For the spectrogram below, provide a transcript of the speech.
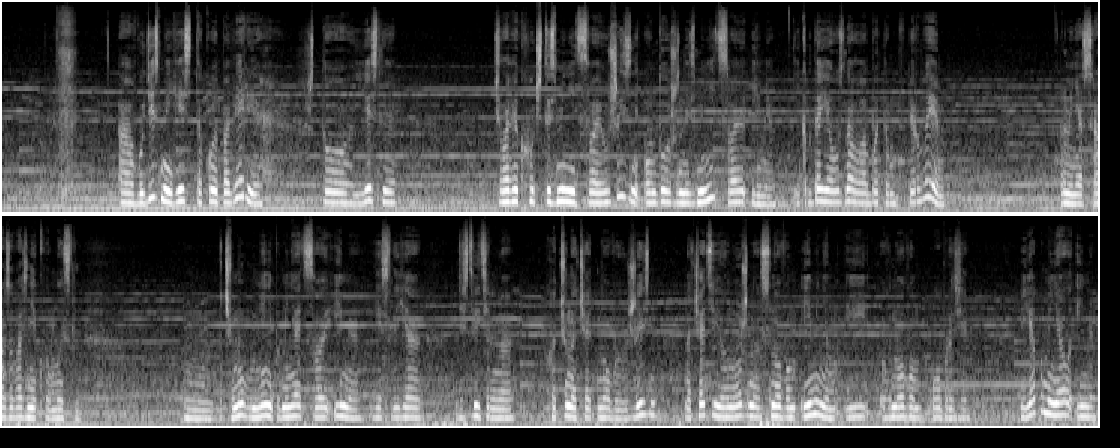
А в буддизме есть такое поверье, что если человек хочет изменить свою жизнь, он должен изменить свое имя. И когда я узнала об этом впервые, у меня сразу возникла мысль – Почему бы мне не поменять свое имя, если я действительно хочу начать новую жизнь? Начать ее нужно с новым именем и в новом образе. И я поменяла имя.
